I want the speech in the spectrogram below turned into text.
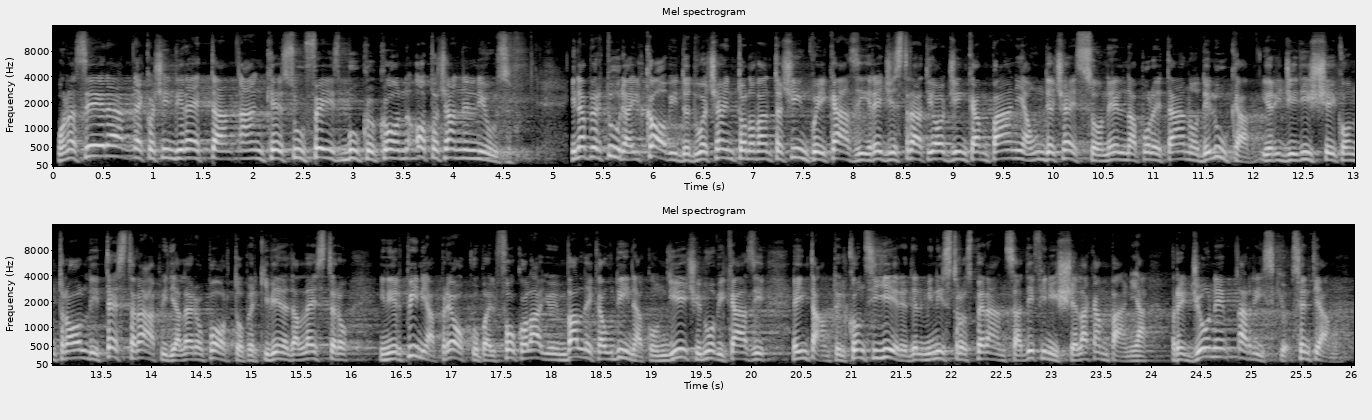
Buonasera, eccoci in diretta anche su Facebook con 8 Channel News. In apertura il Covid, 295 i casi registrati oggi in Campania, un decesso nel napoletano De Luca, irrigidisce i controlli, test rapidi all'aeroporto per chi viene dall'estero, in Irpinia preoccupa il focolaio in Valle Caudina con 10 nuovi casi e intanto il consigliere del ministro Speranza definisce la Campania regione a rischio. Sentiamo.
